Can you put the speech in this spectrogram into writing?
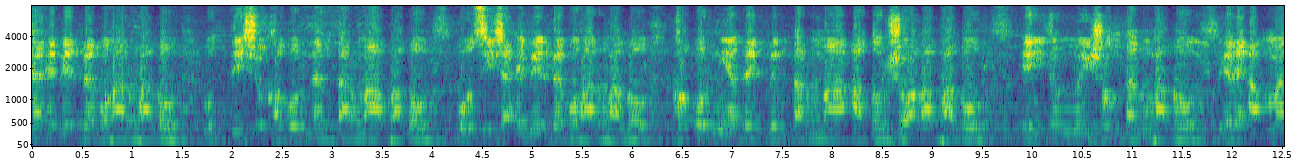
সাহেবের ব্যবহার ভালো, উদ্দেশ্য খবর নেন তার মা ভালো ওসি সাহেবের ব্যবহার ভালো, খবর নিয়ে দেখবেন তার মা আদর্শওয়ালা ভালো, এই জন্যই সন্তান ভালো। এরে আম্মা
